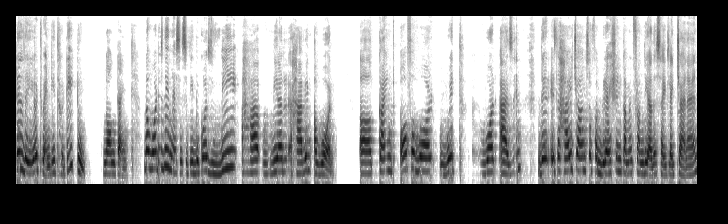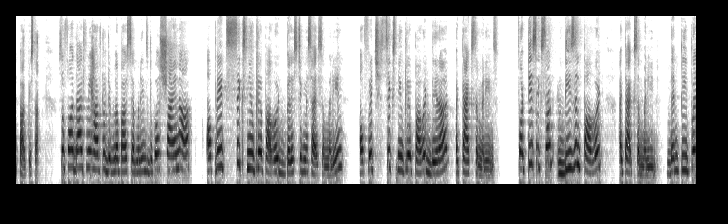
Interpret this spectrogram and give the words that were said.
till the year 2032 long time. Now what is the necessity? Because we have we are having a war a kind of a war with what as in there is a high chance of aggression coming from the other side like china and pakistan. So for that we have to develop our submarines because china operates six nuclear powered ballistic missile submarine of which six nuclear powered, there are attack submarines. 46 are diesel powered attack submarine. Then people,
